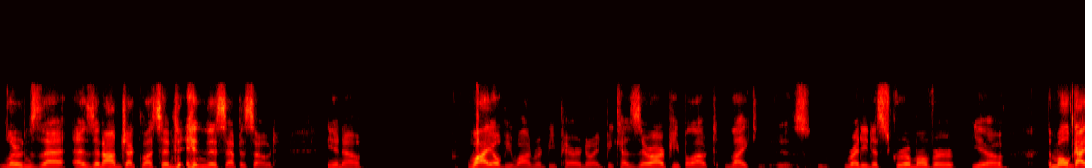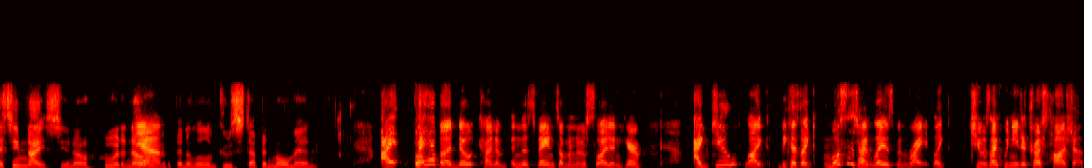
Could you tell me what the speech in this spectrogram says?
learns that as an object lesson in this episode you know why Obi-Wan would be paranoid because there are people out like ready to screw him over you know the mole guy seemed nice, you know. Who would have known Yeah. he would have been a little goose stepping mole man? I But- I have a note kind of in this vein, so I'm gonna just slide in here. I do like because like most of the time Leia's been right. Like she was like, we need to trust Haja.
